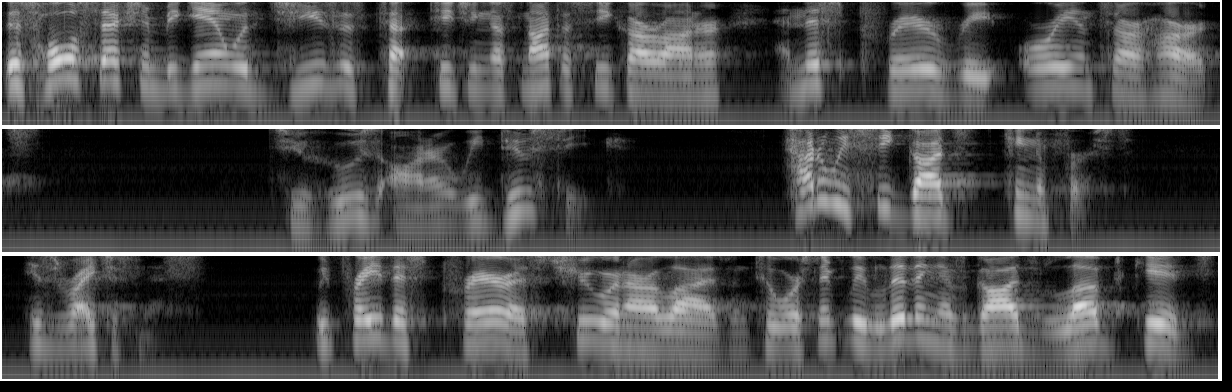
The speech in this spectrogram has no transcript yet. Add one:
This whole section began with Jesus teaching us not to seek our honor, and this prayer reorients our hearts to whose honor we do seek. How do we seek God's kingdom first? His righteousness. We pray this prayer as true in our lives until we're simply living as God's loved kids,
